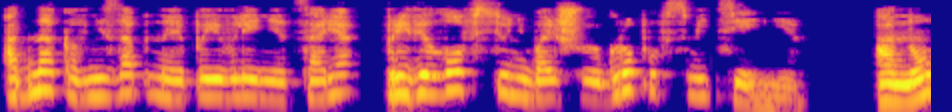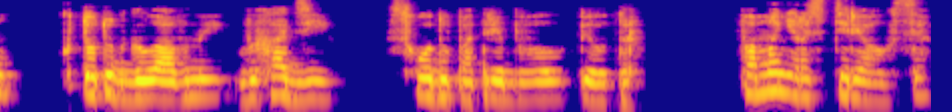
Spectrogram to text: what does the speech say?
Однако внезапное появление царя привело всю небольшую группу в смятение. «А ну, кто тут главный? Выходи!» — сходу потребовал Петр. Фома не растерялся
